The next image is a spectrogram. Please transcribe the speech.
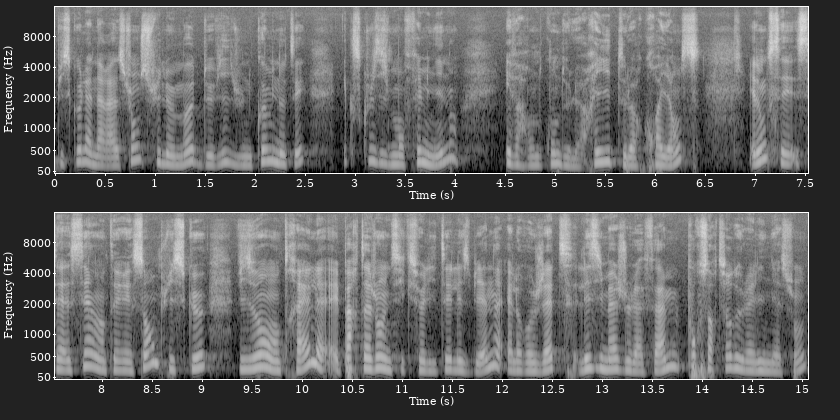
puisque la narration suit le mode de vie d'une communauté exclusivement féminine et va rendre compte de leurs rites, de leurs croyances. Et donc c'est assez intéressant, puisque vivant entre elles et partageant une sexualité lesbienne, elles rejettent les images de la femme pour sortir de l'alignation.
